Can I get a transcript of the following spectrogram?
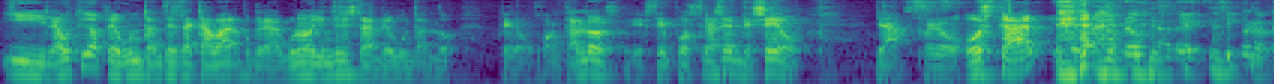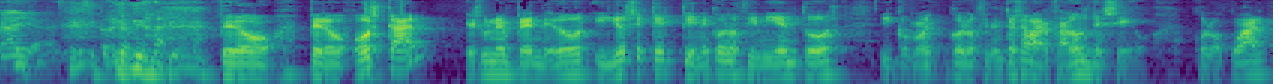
Y la última pregunta antes de acabar, porque algunos oyentes están preguntando, pero Juan Carlos, este podcast es deseo. Ya, pero Oscar. este chico no calla, este chico no calla. Pero, pero Oscar es un emprendedor y yo sé que tiene conocimientos y conocimientos avanzados de SEO. Con lo cual,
